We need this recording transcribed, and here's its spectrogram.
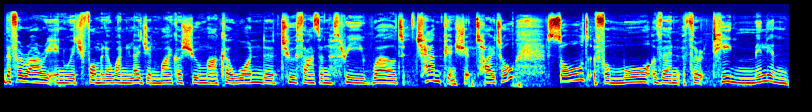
The Ferrari in which Formula One legend Michael Schumacher won the 2003 World Championship title sold for more than $13 million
